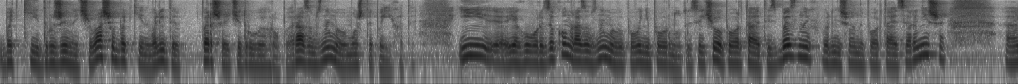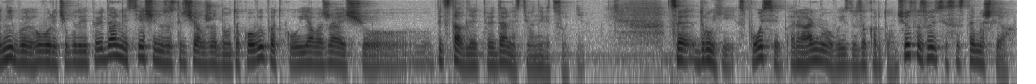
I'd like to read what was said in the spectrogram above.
батьки, дружини чи ваші батьки, інваліди першої чи другої групи. Разом з ними ви можете поїхати. І, е, як говорить закон, разом з ними ви повинні повернутися. Якщо ви повертаєтесь без них, верніше вони повертаються раніше, е, ніби говорячи, буде відповідальність, я ще не зустрічав жодного такого випадку. і Я вважаю, що підстав для відповідальності вони відсутні. Це другий спосіб реального виїзду за кордон. Що стосується системи шлях.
